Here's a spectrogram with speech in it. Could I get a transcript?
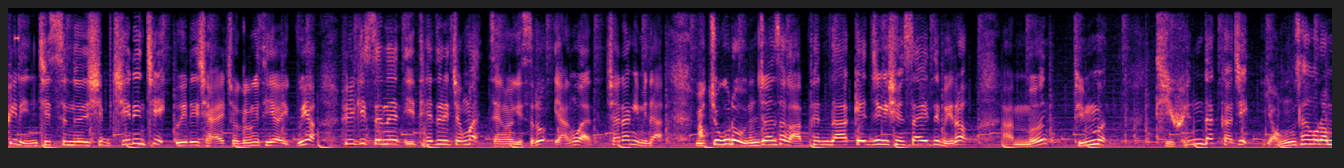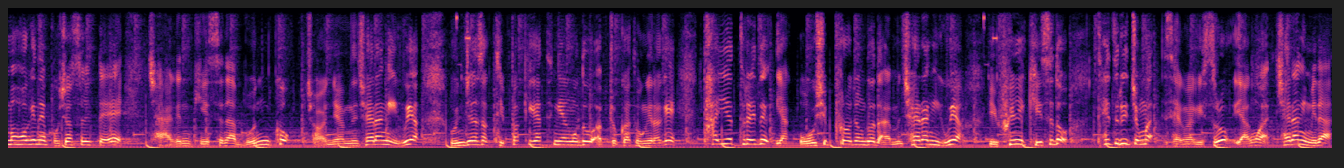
휠 인치수는 17인치 휠이 잘 적용이 되어 있고요. 휠기스는 이 테두리 쪽만 생활기스로 양호한 차량입니다. 위쪽으로 운전석 앞엔다 깨지기 쉬운 사이드 미러, 앞문, 뒷문, 뒤휀다까지 영상으로 한번 확인해 보셨을 때 작은 기스나 문콕 전혀 없는 차량이고요. 운전석 뒷바퀴 같은 경우도 앞쪽과 동일하게 타이어 트레드 약 50% 정도 남은 차량이고요. 이 휠 기스도 테두리 쪽만 생활 기스로 양호한 차량입니다.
